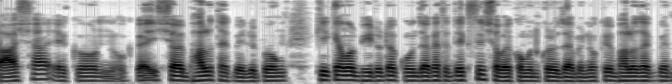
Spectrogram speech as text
বাসা, এখন ওকে সবাই ভালো থাকবেন এবং কে কে আমার ভিডিওটা কোন জায়গাতে দেখছেন সবাই কমেন্ট করে যাবেন ওকে, ভালো থাকবেন।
